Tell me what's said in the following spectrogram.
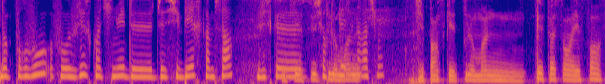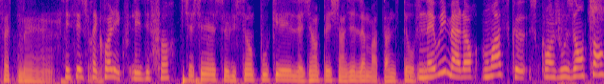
Donc pour vous, il faut juste continuer de, de subir comme ça jusque sur tout toutes le les monde- générations? Je pense que tout le monde peut faire son effort, en fait, mais Et ce serait quoi les, les efforts? Chercher une solution pour que les gens puissent changer leur maternité, au fait. Mais oui, mais alors moi, ce que ce- quand je vous entends,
